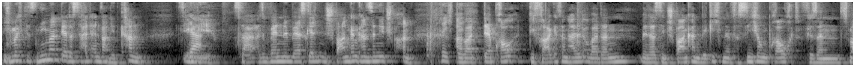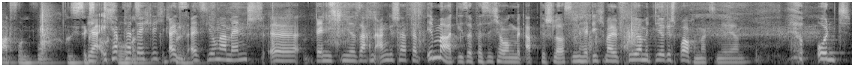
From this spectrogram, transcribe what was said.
ich möchte jetzt niemand, der das halt einfach nicht kann, irgendwie ja. sagen. Also wenn wer das Geld nicht sparen kann, kannst du nicht sparen. Richtig. Aber der braucht, die Frage ist dann halt, ob er dann, wenn er das nicht sparen kann, wirklich eine Versicherung braucht für sein Smartphone, wo was ich Ja, ich habe tatsächlich als, als junger Mensch, äh, wenn ich mir Sachen angeschafft habe, immer diese Versicherung mit abgeschlossen. Hätte ich mal früher mit dir gesprochen, Maximilian. Und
